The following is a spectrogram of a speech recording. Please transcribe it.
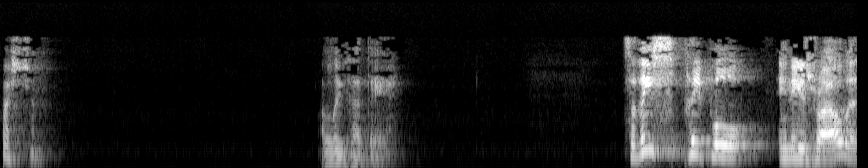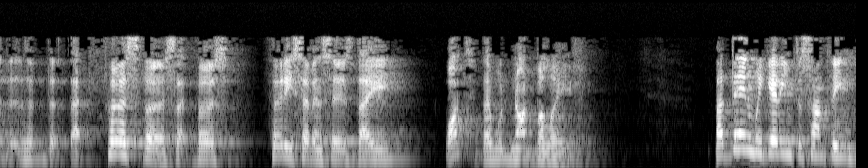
Question. I'll leave that there. So these people in Israel, the, the, the, that first verse, that verse 37 says they, what? They would not believe. But then we get into something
